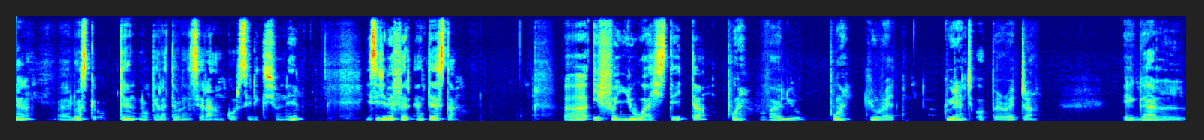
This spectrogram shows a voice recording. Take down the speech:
euh, lorsque aucun opérateur ne sera encore sélectionné, ici je vais faire un test. Uh, if UI state point value point current, current operator égale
